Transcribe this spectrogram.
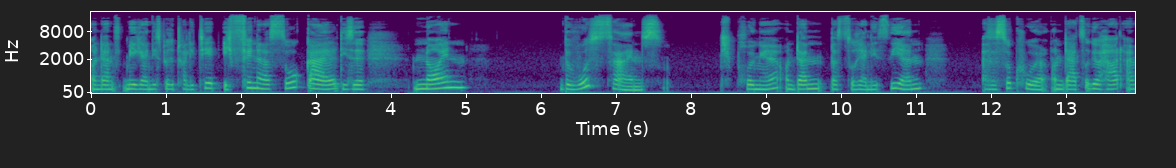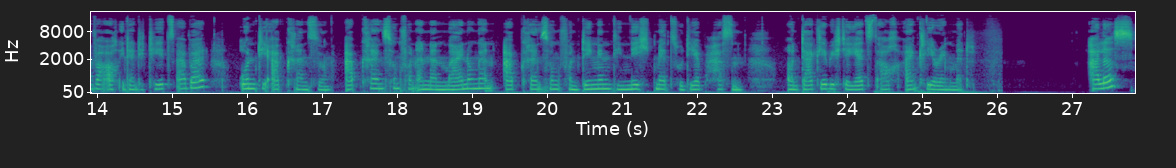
und dann mega in die Spiritualität. Ich finde das so geil, diese neuen Bewusstseins Sprünge und dann das zu realisieren, es ist so cool. Und dazu gehört einfach auch Identitätsarbeit und die Abgrenzung. Abgrenzung von anderen Meinungen, Abgrenzung von Dingen, die nicht mehr zu dir passen. Und da gebe ich dir jetzt auch ein Clearing mit. Alles,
